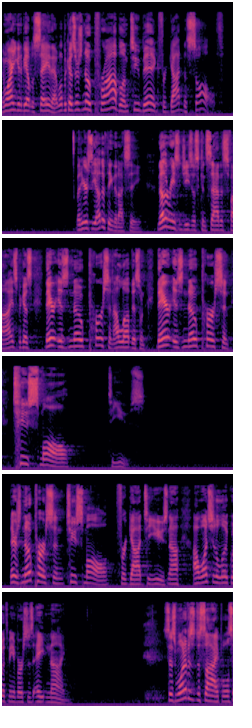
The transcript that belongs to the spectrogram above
And why are you going to be able to say that? Well, because there's no problem too big for God to solve. But here's the other thing that I see. Another reason Jesus can satisfy is because there is no person, I love this one, there is no person too small to use. There's no person too small for God to use. Now, I want you to look with me in verses 8 and 9 says one of his disciples,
